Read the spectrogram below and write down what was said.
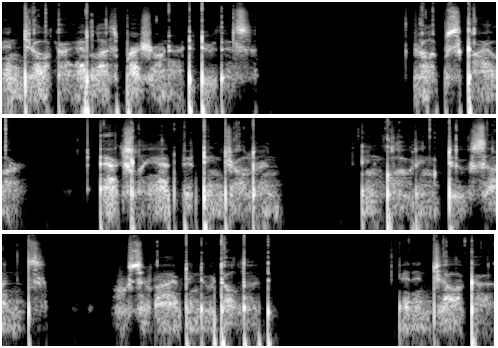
Angelica had less pressure on her to do this. Philip Schuyler actually had 15 children, including two sons who survived into adulthood, and Angelica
